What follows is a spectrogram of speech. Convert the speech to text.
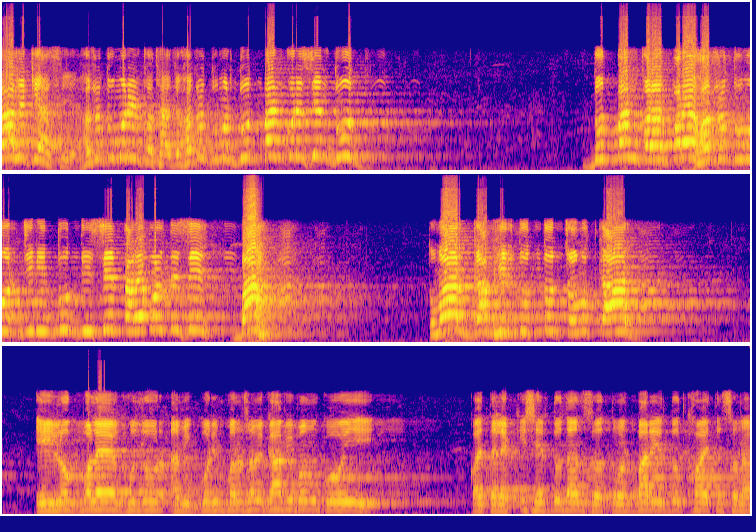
মালিকে আছে। হজরত উমরের কথা যে হজরত উমর দুধ পান করেছেন, দুধ। দুধ পান করার পরে হজরত উমর যিনি দুধ দিছে তারে বলতেছে, বাহ তোমার গাভীর দুধ তো চমৎকার। এই লোক বলে, হুজুর, আমি গরিব মানুষ, আমি গাভী বম কই? কয়, তাহলে কিসের দুধ আনছো? তোমার বাড়ির দুধ খাওয়াইতেছো না?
